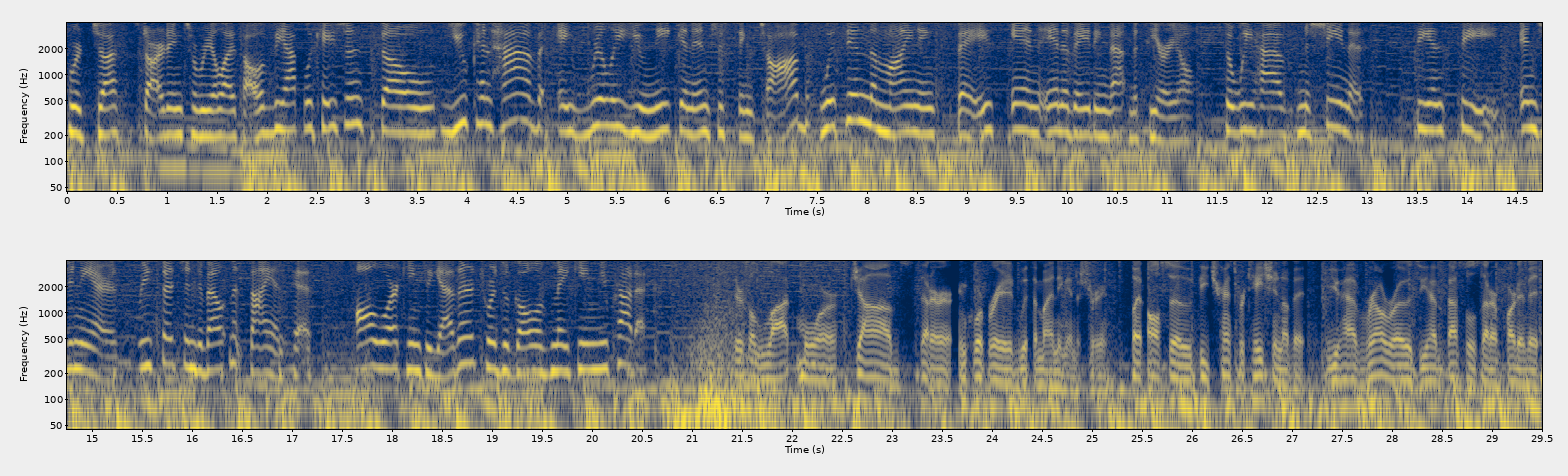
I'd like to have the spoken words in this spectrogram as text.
We're just starting to realize all of the applications. So you can have a really unique and interesting job within the mining space in innovating that material. So we have machinists, CNC, engineers, research and development scientists, all working together towards a goal of making new products there's a lot more jobs that are incorporated with the mining industry, but also the transportation of it. You have railroads, you have vessels that are part of it,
